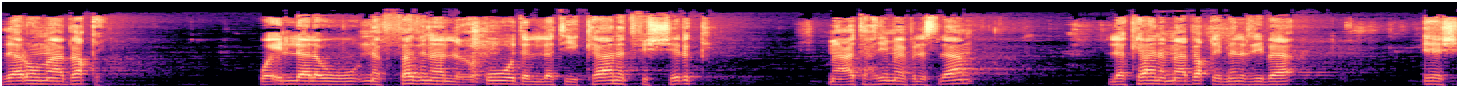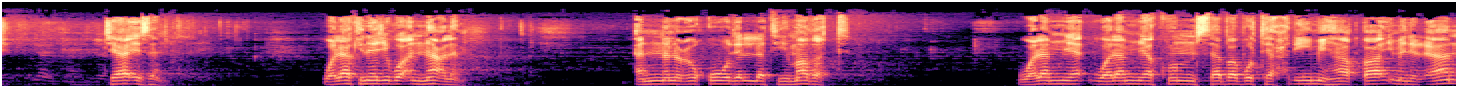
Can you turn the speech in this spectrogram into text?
ذروا ما بقي وإلا لو نفذنا العقود التي كانت في الشرك مع تحريمها في الإسلام لكان ما بقي من الربا إيش؟ جائزا. ولكن يجب أن نعلم أن العقود التي مضت ولم ولم يكن سبب تحريمها قائما الآن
